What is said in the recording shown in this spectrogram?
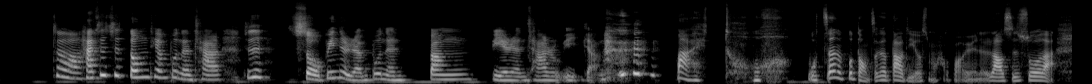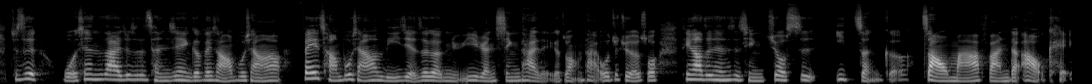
对啊，还是是冬天不能擦，就是手冰的人不能帮别人擦乳液这样。拜托，我真的不懂这个到底有什么好抱怨的。老实说啦，就是我现在就是呈现一个非常不想要、非常不想要理解这个女艺人心态的一个状态。我就觉得说，听到这件事情就是一整个找麻烦的 OK。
